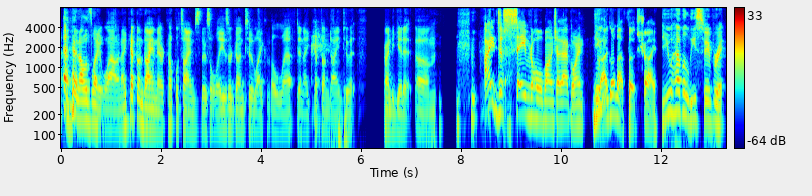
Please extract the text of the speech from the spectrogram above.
and I was like, wow. And I kept on dying there a couple times. There's a laser gun to like the left, and I kept on dying to it, trying to get it. Um, I just saved a whole bunch at that point. do, Dude, you, I got that first try. do you have a least favorite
